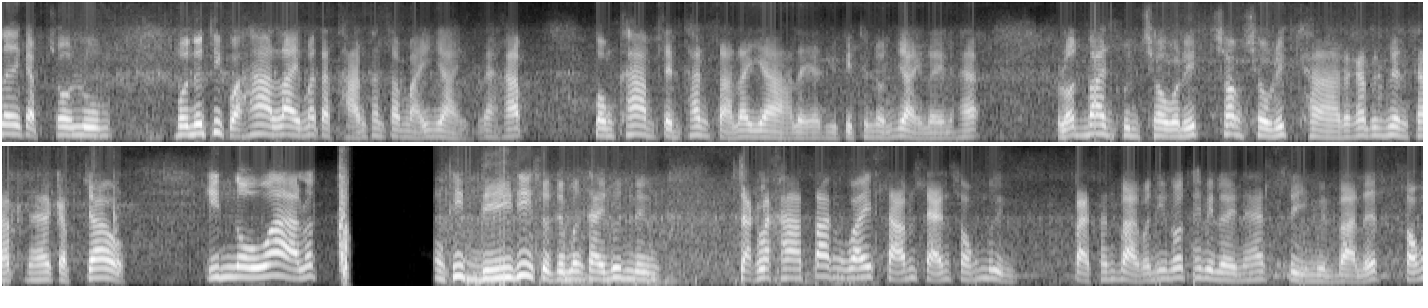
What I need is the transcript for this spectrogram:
เลยกับโชว์รูม บนเนื้อที่กว่า 5 ไร่มาตรฐานทันสมัยใหญ่นะครับ ตรงข้ามเซ็นทรัลสารยาเลยอยู่ติดถนนใหญ่เลยนะฮะรถบ้านคุณชวริตช่องชวริตคาร์นะครับเพื่อนๆครับนะฮะกับเจ้าอินโนวารถ ที่ดีที่สุดในเมืองไทยรุ่นหนึ่งจากราคาตั้งไว้ 3 2 8 0 0 0 บาท วันนี้ลดให้ไปเลยนะฮะ40,000 บาทเหลือ 2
